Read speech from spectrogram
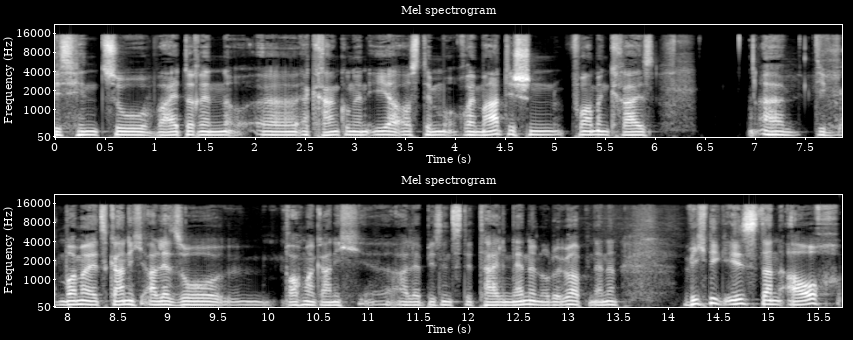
bis hin zu weiteren äh, Erkrankungen eher aus dem rheumatischen Formenkreis. Äh, die wollen wir jetzt gar nicht alle so, brauchen wir gar nicht äh, alle bis ins Detail nennen oder überhaupt nennen. Wichtig ist dann auch,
